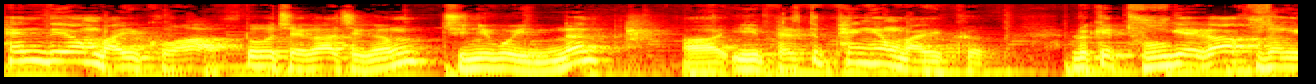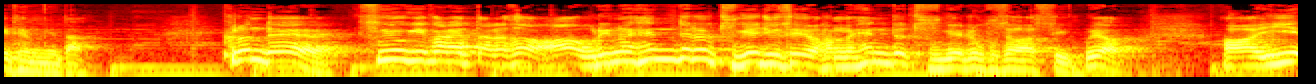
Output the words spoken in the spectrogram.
핸드형 마이크와 또 제가 지금 지니고 있는 어, 이 벨트팽형 마이크 이렇게 두 개가 구성이 됩니다. 그런데 수요기간에 따라서 아 우리는 핸들을 두 개 주세요 하면 핸드 두 개를 구성할 수 있고요. 어, 이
